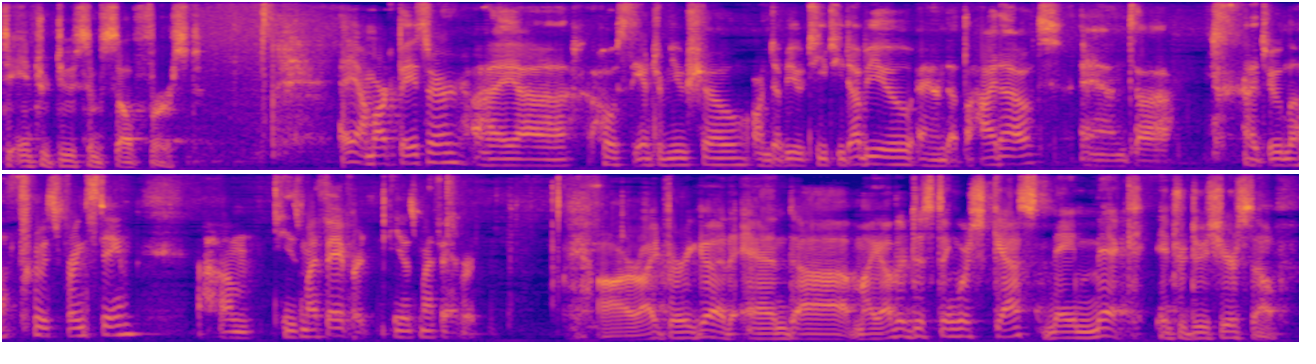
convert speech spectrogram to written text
to introduce himself first. Hey, I'm Mark Bazer. I uh, host the interview show on WTTW and at the Hideout, and uh, I do love Bruce Springsteen. Um, he's my favorite. He is my favorite. All right, very good. And uh, my other distinguished guest, named Mick, introduce yourself.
